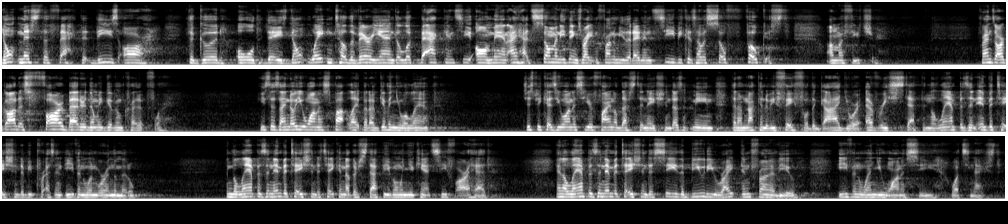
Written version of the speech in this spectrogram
Don't miss the fact that these are the good old days. Don't wait until the very end to look back and see, oh man, I had so many things right in front of me that I didn't see because I was so focused on my future. Friends, our God is far better than we give him credit for. He says, I know you want a spotlight, but I've given you a lamp. Just because you want to see your final destination doesn't mean that I'm not going to be faithful to guide your every step. And the lamp is an invitation to be present even when we're in the middle. And the lamp is an invitation to take another step even when you can't see far ahead. And a lamp is an invitation to see the beauty right in front of you even when you want to see what's next.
